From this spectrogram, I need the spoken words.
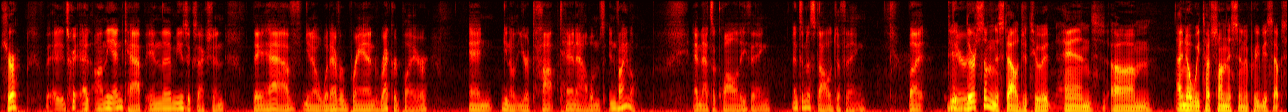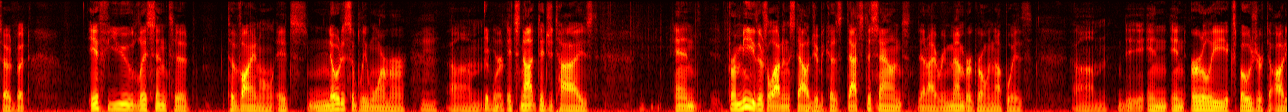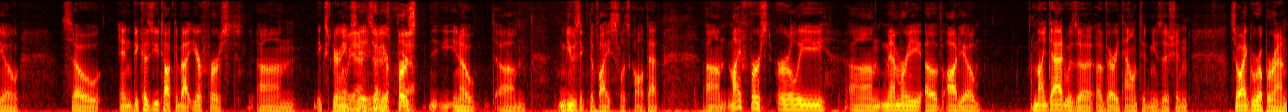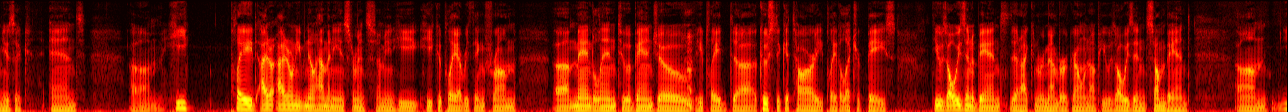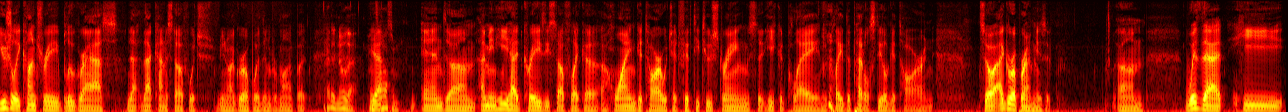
Sure. it's great on the end cap in the music section they have you know whatever brand record player and you know your top 10 albums in vinyl and that's a quality thing It's a nostalgia thing, but There- there, There's some nostalgia to it, and um, I know we touched on this in a previous episode, but if you listen to to vinyl, it's noticeably warmer. Um, Good word. It's not digitized, and for me, there's a lot of nostalgia because that's the sound that I remember growing up with um, in in early exposure to audio. So, and because you talked about your first um, experiences or your first, y- you know, um, music device, let's call it that. Um, my first early um, memory of audio, my dad was a, a very talented musician, so I grew up around music, and um, he played. I don't. I don't even know how many instruments. I mean, he he could play everything from uh, mandolin to a banjo. He played uh, acoustic guitar. He played electric bass. He was always in a band that I can remember growing up. He was always in some band, um, usually country, bluegrass, that that kind of stuff, which you know I grew up with in Vermont. But I didn't know that. That's Yeah. awesome. and um, I mean, he had crazy stuff like a, a Hawaiian guitar, which had 52 strings that he could play, and he played the pedal steel guitar. And so I grew up around music. Um, with that, he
